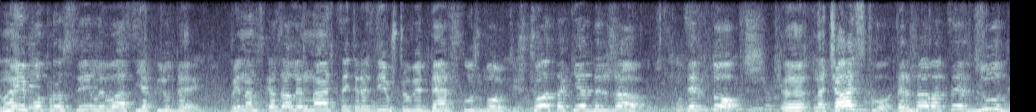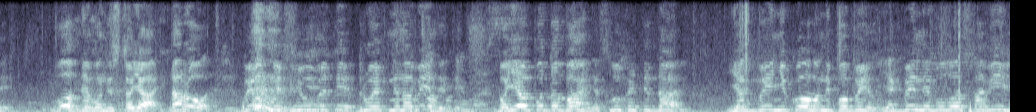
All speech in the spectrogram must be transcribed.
Ми попросили вас як людей. Ви нам сказали 12 разів, що ви держслужбовці. Що таке держава? Це хто? Е, начальство? Держава це люди. От де вони стоять, народ. Ви одних любите, других ненавидите. Бо є вподобання, слухайте далі. Якби нікого не побили, якби не було свавілля,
